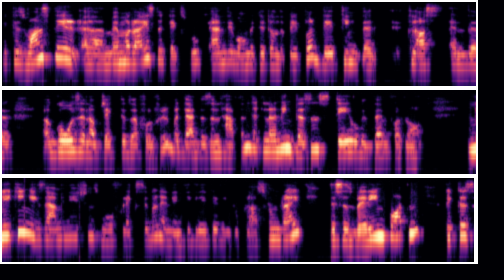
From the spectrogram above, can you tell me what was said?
because once they uh, memorize the textbook and they vomit it on the paper they think that class and the uh, goals and objectives are fulfilled but that doesn't happen. That learning doesn't stay with them for long. Making examinations more flexible and integrated into classroom life this is very important because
